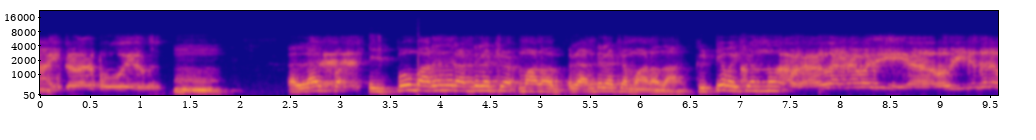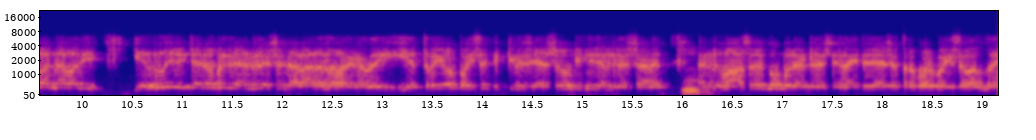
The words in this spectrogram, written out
ആയിക്കളാതെ പോവുകയായിരുന്നു. അല്ല ഇപ്പൊ ഇപ്പം പറയുന്നത് രണ്ടു ലക്ഷം ആണോ? രണ്ട് ലക്ഷം ആണോന്നാ? കിട്ടിയ പൈസ ഒന്നും ആ, അത് പറഞ്ഞാൽ മതി വീഡിയോ തന്നെ പറഞ്ഞാൽ മതി എന്ന് ചോദിച്ചാലും ഇപ്പൊ രണ്ടു ലക്ഷം കളാണെന്ന് പറയുന്നത്. എത്രയോ പൈസ കിട്ടിയ ശേഷവും പിന്നെ രണ്ടു ലക്ഷമാണ്. രണ്ടു മാസങ്ങൾക്ക് മുമ്പ് രണ്ടു ലക്ഷം അതിന്റെ ശേഷം എത്ര പോലെ പൈസ വന്ന്.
